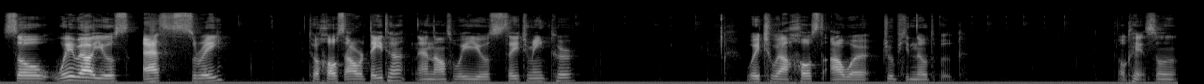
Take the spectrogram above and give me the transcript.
so we will use S3 to host our data, and also we use SageMaker, which will host our Jupyter notebook. Okay, so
